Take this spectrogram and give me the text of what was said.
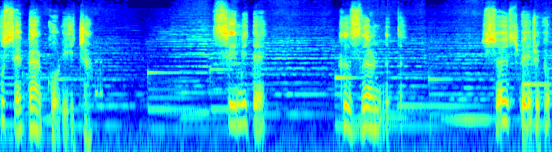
bu sefer koruyacağım. Seni de kızlarını da söz veriyorum.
